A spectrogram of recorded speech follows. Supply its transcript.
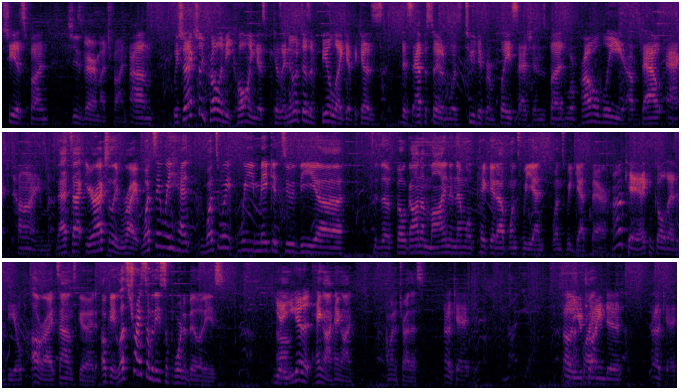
She is fun. She's very much fun. Um, we should actually probably be calling this because I know it doesn't feel like it because this episode was two different play sessions, but we're probably about at time. That's ac- you're actually right. Let's say we head. Once we we make it to the uh, to the Felgana mine, and then we'll pick it up once we end, once we get there. Okay, I can call that a deal. All right, sounds good. Okay, let's try some of these support abilities. Yeah, Um, you gotta. Hang on, hang on. I'm gonna try this. Okay. Oh, you're Why? trying to. Okay.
